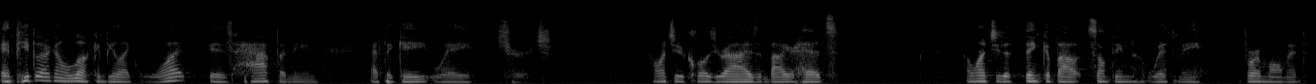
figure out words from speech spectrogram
And people are going to look and be like, what is happening at the Gateway Church? I want you to close your eyes and bow your heads. I want you to think about something with me for a moment.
